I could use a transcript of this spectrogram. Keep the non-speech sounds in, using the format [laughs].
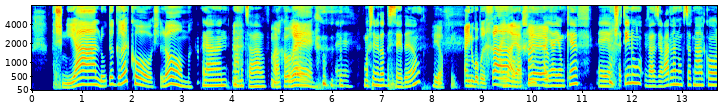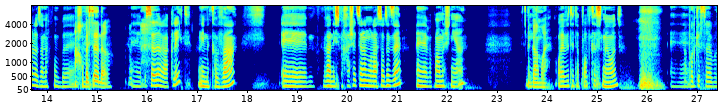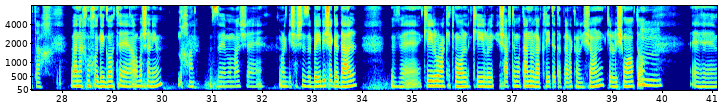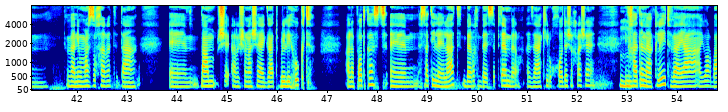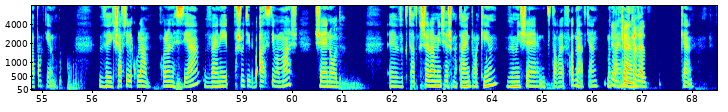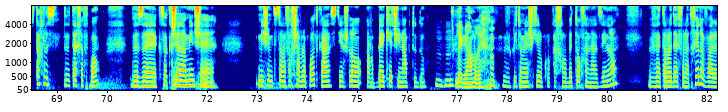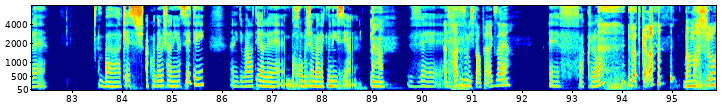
השנייה, לודה גרקו, שלום. אהלן, מה המצב? מה קורה? אה, כמו שאתם יודעות, בסדר. יופי. היינו בבריכה, היינו היה בבריכה, כיף. היה יום כיף, אה, שתינו, ואז ירד לנו קצת מאלכוהול, אז אנחנו ב- אנחנו בסדר. אה, בסדר להקליט, אני מקווה. ואני שמחה שיצא לנו לעשות את זה בפעם השנייה. לגמרי. אוהבת את הפודקאסט מאוד. אה, הפודקאסט אוהב אותך. ואנחנו חוגגות אה, ארבע שנים. נכון. זה ממש אה, מרגישה שזה בייבי שגדל, וכאילו רק אתמול, כאילו השבתם אותנו להקליט את הפרק הראשון, כאילו לשמוע אותו. Mm. אמ, ואני ממש זוכרת את הפעם הראשונה שהגעת really hooked על הפודקאסט, אמ, נסעתי לאילת בערך בספטמבר, אז זה היה כאילו חודש אחרי שהתחלתם להקליט, והיו ארבעה פרקים. והקשבתי לכולם, כל הנסיעה, ואני פשוט התבאסתי ממש שאין עוד. אה, וקצת קשה להאמין שיש 200 פרקים, ומי שמצטרף, עוד מעט, כן? 200. כן. מתקרב. כן. אז תכלס, זה תכף פה. וזה קצת קשה להאמין שמי שמצטרף עכשיו לפודקאסט, יש לו הרבה catching up to do. לגמרי. [laughs] ופתאום יש כאילו כל כך הרבה תוכן להאזין לו, ואתה לא יודע איפה להתחיל, אבל uh, בקייס הקודם שאני עשיתי, אני דיברתי על אה, בחור בשם אלק מיניסיאן. אהה. ו... את זוכרת איזה מספר פרק זה היה? אה, פאק לא. [laughs] איזה התקלה. ממש לא.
